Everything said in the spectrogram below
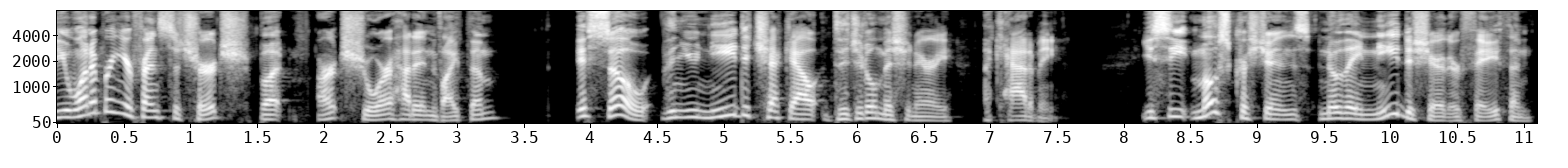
Do you want to bring your friends to church but aren't sure how to invite them? If so, then you need to check out Digital Missionary Academy. You see, most Christians know they need to share their faith and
